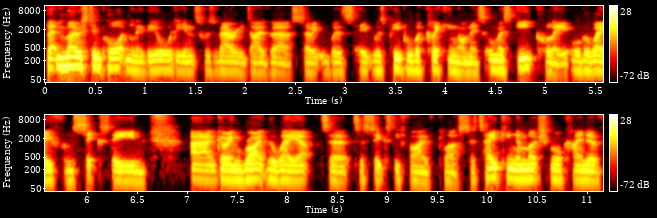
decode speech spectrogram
But most importantly, the audience was very diverse. So it was it was people were clicking on this almost equally all the way from 16 uh, going right the way up to, to 65 plus. So taking a much more kind of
